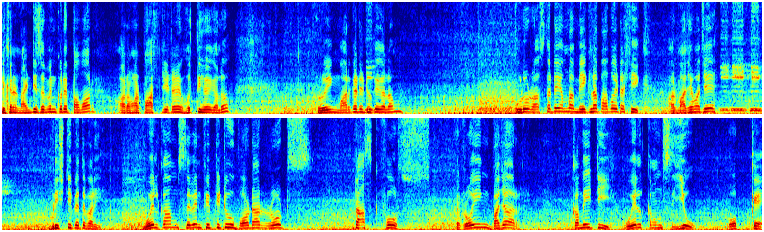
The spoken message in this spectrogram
এখানে নাইনটি সেভেন করে পাওয়ার আর আমার পাঁচ লিটারে ভর্তি হয়ে গেল। রোয়িং মার্কেটে ঢুকে গেলাম। পুরো রাস্তাটাই আমরা মেঘলা পাবো, এটা ঠিক। আর মাঝে মাঝে বৃষ্টি পেতে পারি। Welcome seven fifty two border roads task force Roing Bazar committee welcomes you okay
